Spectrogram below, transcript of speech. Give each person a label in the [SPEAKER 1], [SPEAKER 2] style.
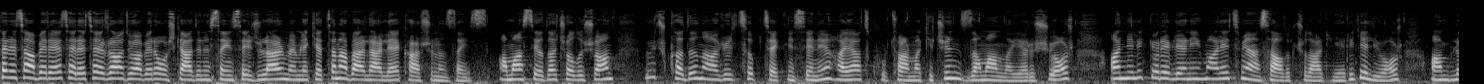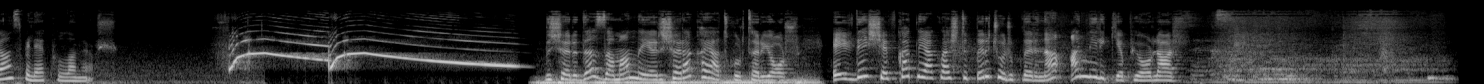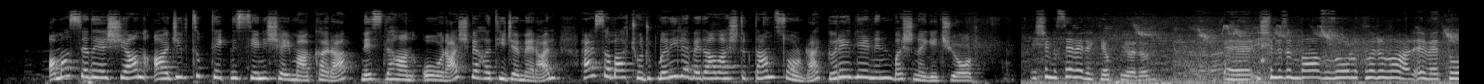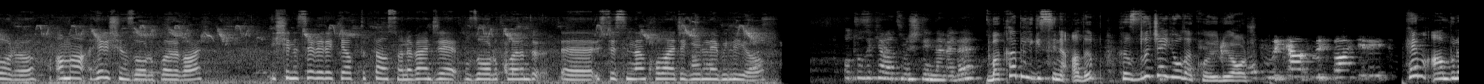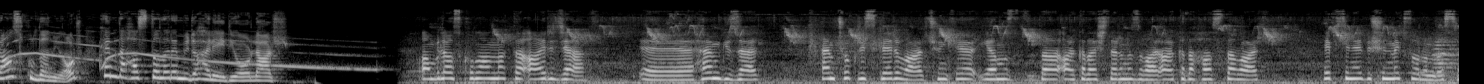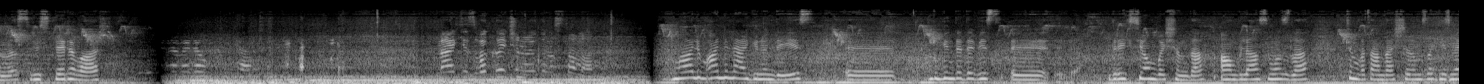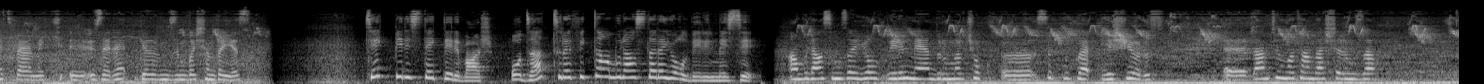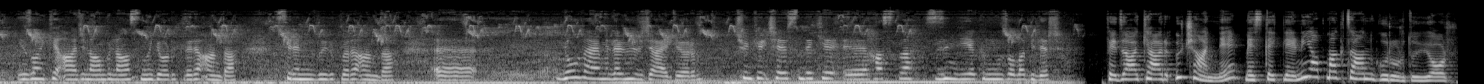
[SPEAKER 1] TRT Haber'e, TRT Radyo Haber'e hoş geldiniz sayın seyirciler. Memleketten haberlerle karşınızdayız. Amasya'da çalışan 3 kadın acil tıp teknisyeni hayat kurtarmak için zamanla yarışıyor. Annelik görevlerini ihmal etmeyen sağlıkçılar yeri geliyor, ambulans bile kullanıyor.
[SPEAKER 2] Dışarıda zamanla yarışarak hayat kurtarıyor. Evde şefkatle yaklaştıkları çocuklarına annelik yapıyorlar. Amasya'da yaşayan acil tıp teknisyeni Şeyma Kara, Neslihan Oğraş ve Hatice Meral her sabah çocuklarıyla vedalaştıktan sonra görevlerinin başına geçiyor.
[SPEAKER 3] İşimi severek yapıyorum. Ee, işimizin bazı zorlukları var, evet doğru. Ama her işin zorlukları var. İşini severek yaptıktan sonra bence bu zorlukların da, e, üstesinden kolayca gelinebiliyor. 32-60 dinlemede.
[SPEAKER 2] Vaka bilgisini alıp hızlıca yola koyuluyor. Hem ambulans kullanıyor hem de hastalara müdahale ediyorlar.
[SPEAKER 3] Ambulans kullanmak da ayrıca e, hem güzel hem çok riskleri var. Çünkü yanınızda arkadaşlarınız var, arkada hasta var. Hepsini düşünmek zorundasınız. Riskleri var. Merkez vaka için uygunuz tamam. Malum anneler günündeyiz. Ee, bugün de de biz e, direksiyon başında ambulansımızla tüm vatandaşlarımıza hizmet vermek e, üzere görevimizin başındayız.
[SPEAKER 2] Tek bir istekleri var. O da trafikte ambulanslara yol verilmesi.
[SPEAKER 3] Ambulansımıza yol verilmeyen durumları çok e, sıklıkla yaşıyoruz. E, ben tüm vatandaşlarımıza 112 acil ambulansını gördükleri anda, sirenini duydukları anda yol vermelerini rica ediyorum. Çünkü içerisindeki hasta sizin yakınınız olabilir.
[SPEAKER 2] Fedakar üç anne mesleklerini yapmaktan gurur duyuyor.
